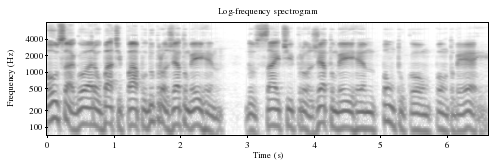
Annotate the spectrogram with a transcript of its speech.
Ouça agora o bate-papo do Projeto Mayhem, do site projetomayhem.com.br.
